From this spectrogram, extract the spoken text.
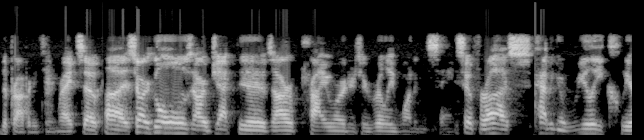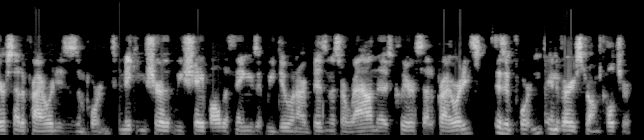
the property team right? So uh, so our goals our objectives our priorities are really one and the same. So for us having a really clear set of priorities is important making sure that we shape all the things that we do do in our business around those clear set of priorities is important in a very strong culture.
